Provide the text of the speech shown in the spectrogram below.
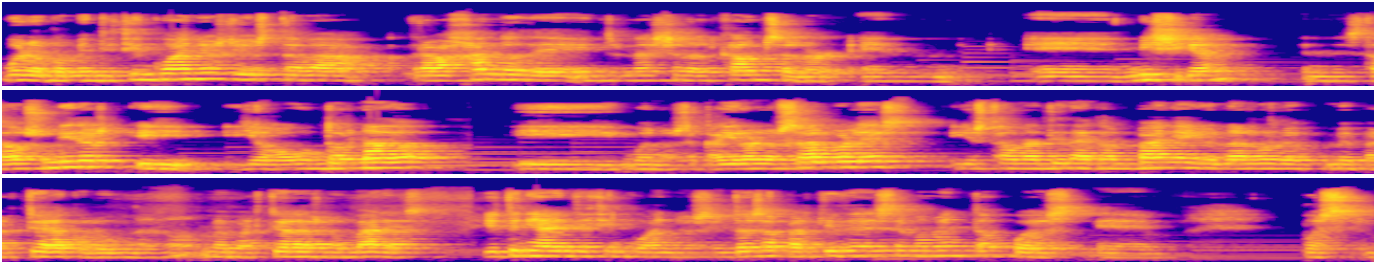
Bueno, con 25 años yo estaba trabajando de International Counselor en, en Michigan, en Estados Unidos, y llegó un tornado y bueno, se cayeron los árboles y yo estaba en una tienda de campaña y un árbol me, partió la columna, ¿no? me partió las lumbares. Yo tenía 25 años y entonces a partir de ese momento pues, eh, pues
